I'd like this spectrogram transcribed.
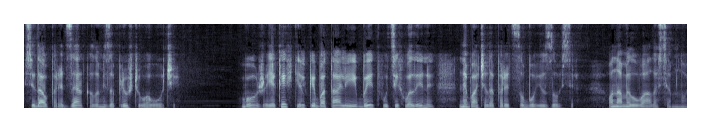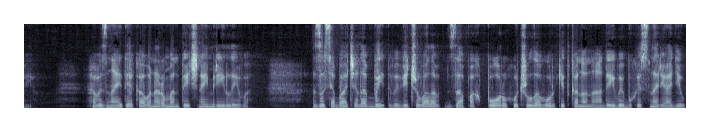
сідав перед зеркалом і заплющував очі. Боже, яких тільки баталій і битв у ці хвилини не бачила перед собою Зося. Вона милувалася мною. Ви знаєте, яка вона романтична і мрійлива. Зося бачила битви, відчувала запах пороху, чула гуркіт канонади і вибухи снарядів,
